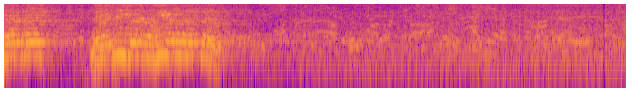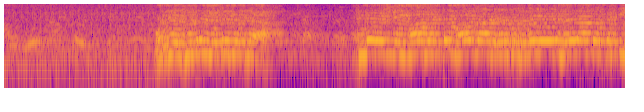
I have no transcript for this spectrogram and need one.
சோற்றில் வெற்றி பெற்ற வீரர்களுக்கு. முந்தைய சுற்றில் வெற்றி பெற்ற சிவகங்கை மாவட்டம் மாநாடு ஏற்படுத்துவையோடு வேளாங்கப்பட்டி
